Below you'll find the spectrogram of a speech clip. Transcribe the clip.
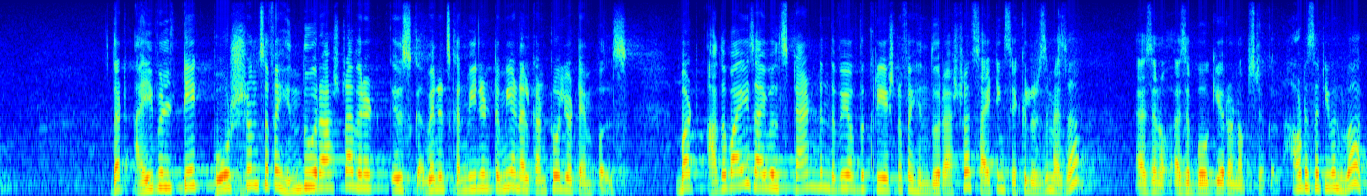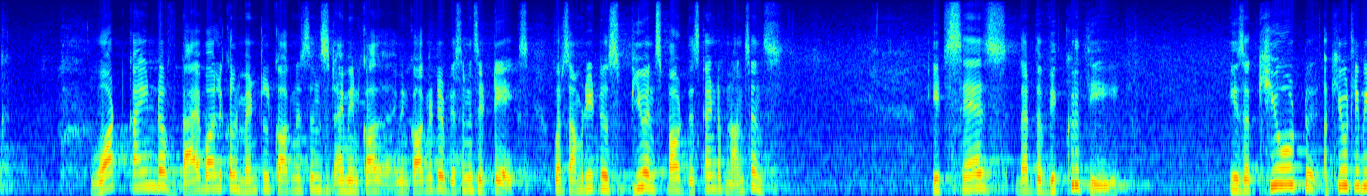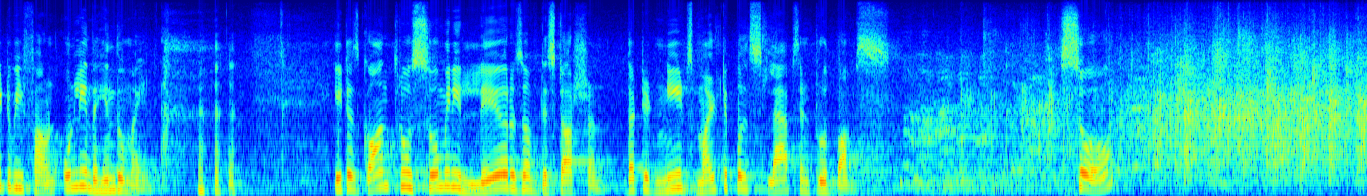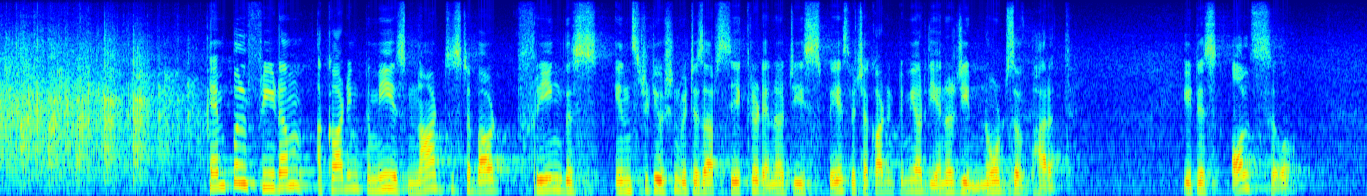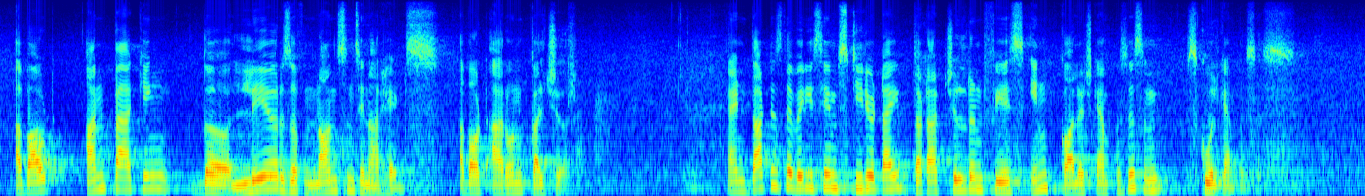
That I will take portions of a Hindu Rashtra when, it is, when it's convenient to me and I'll control your temples. But otherwise, I will stand in the way of the creation of a Hindu Rashtra, citing secularism as a, as, an, as a bogey or an obstacle. How does that even work? What kind of diabolical mental cognizance, I mean, co- I mean cognitive dissonance it takes for somebody to spew and spout this kind of nonsense? It says that the Vikruti is acute, acutely to be found only in the Hindu mind. it has gone through so many layers of distortion that it needs multiple slaps and truth bombs. so, temple freedom, according to me, is not just about freeing this institution, which is our sacred energy space, which, according to me, are the energy nodes of Bharat. It is also about unpacking the layers of nonsense in our heads about our own culture. And that is the very same stereotype that our children face in college campuses and school campuses.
